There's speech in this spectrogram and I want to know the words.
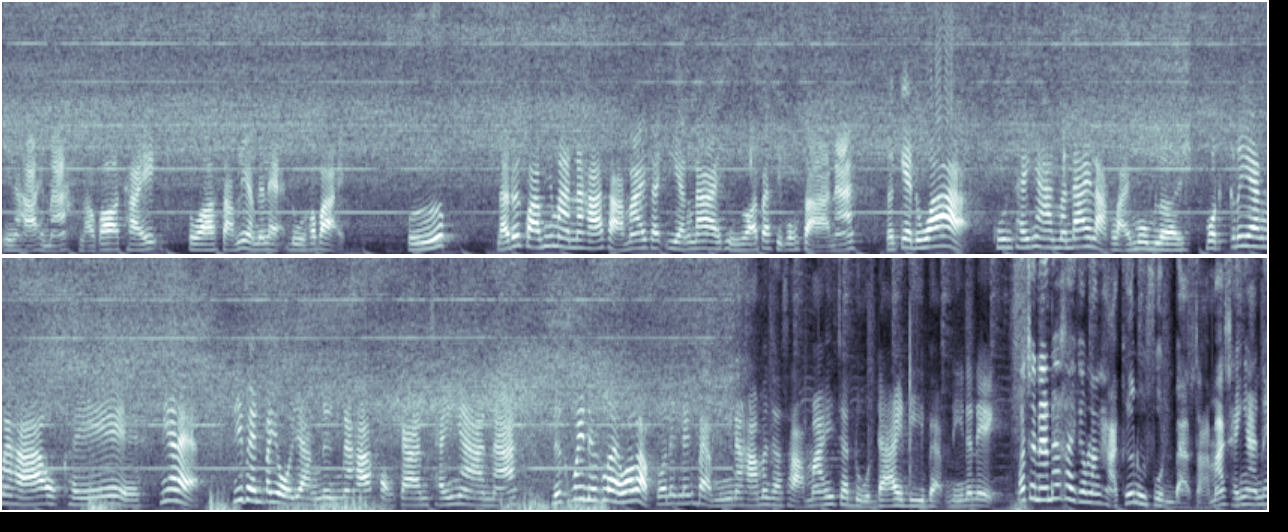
นี่นะคะเห็นไหมเราก็ใช้ตัวสามเหลี่ยมนี่แหละดูดเข้าไปปึ๊บแล้วด้วยความที่มันนะคะ สามารถจะเอียงได้ถึง 180 องศานะ สังเกตดูว่าคุณใช้งานมันได้หลากหลายมุมเลย หมดเกลี้ยงนะคะ โอเค เนี่ยแหละ นี่เป็นประโยชน์อย่างหนึ่งนะคะของการใช้งานนะ นึกไม่นึกเลยว่าแบบตัวเล็กๆ แบบนี้นะคะ มันจะสามารถที่จะดูดได้ดีแบบนี้นั่นเอง เพราะฉะนั้นถ้าใครกำลังหาเครื่องดูดฝุ่นแบบสามารถใช้งานได้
